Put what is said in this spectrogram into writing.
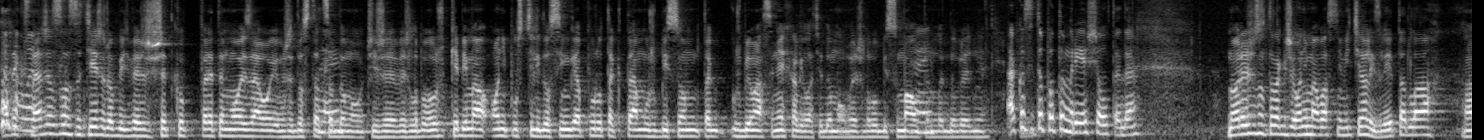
A tak snažil som sa tiež robiť vieš, všetko pre ten môj záujem, že dostať Hej. sa domov. Čiže, vieš, lebo už keby ma oni pustili do Singapuru, tak tam už by som, tak už by ma asi nechali letieť domov, vieš, lebo by som mal Hej. ten let do Viedne. Ako si to potom riešil teda? No riešil som to tak, že oni ma vlastne vyťahli z lietadla a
